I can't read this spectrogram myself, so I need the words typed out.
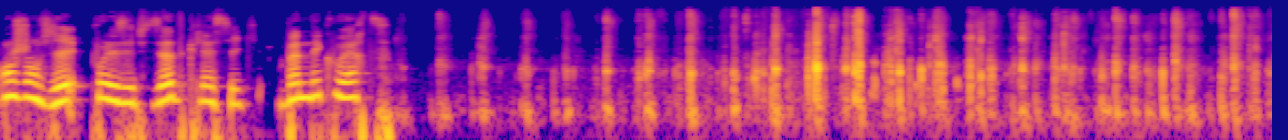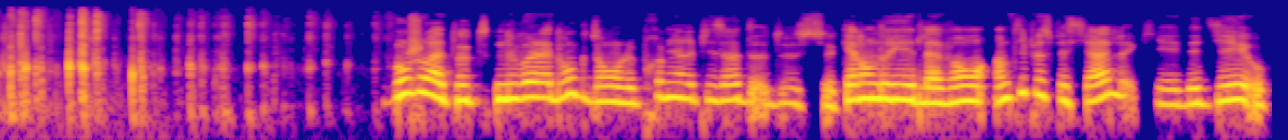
en janvier pour les épisodes classiques. Bonne découverte Bonjour à toutes. Nous voilà donc dans le premier épisode de ce calendrier de l'Avent un petit peu spécial qui est dédié aux,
